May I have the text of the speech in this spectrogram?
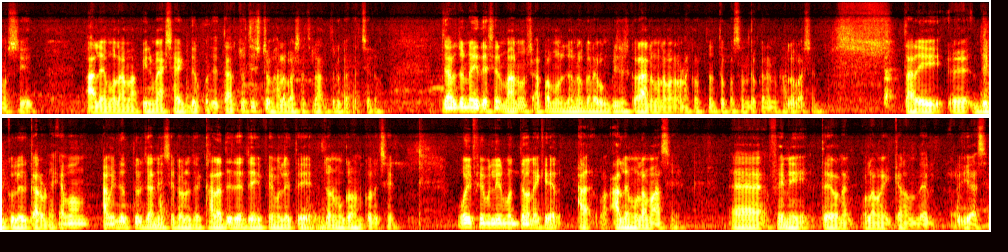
মসজিদ, আলেম, ওলামা, পীর শাহেকদের প্রতি তার যথেষ্ট ভালোবাসা ছিল, আন্তরিকতা ছিল। যার জন্য এই দেশের মানুষ আপামর জনগণ এবং বিশেষ করে আলেম ওলামারা ওনাকে অত্যন্ত পছন্দ করেন, ভালোবাসেন। তার এই দিকগুলোর কারণে। এবং আমি যতদূর জানি সেটা হলো যে খালাদিজা যে ফ্যামিলিতে জন্মগ্রহণ করেছে, ওই ফ্যামিলির মধ্যে অনেকের আলেম ওলামা আছে ফেনীতে অনেক ওলামাই কালামদের ইয়ে আছে।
